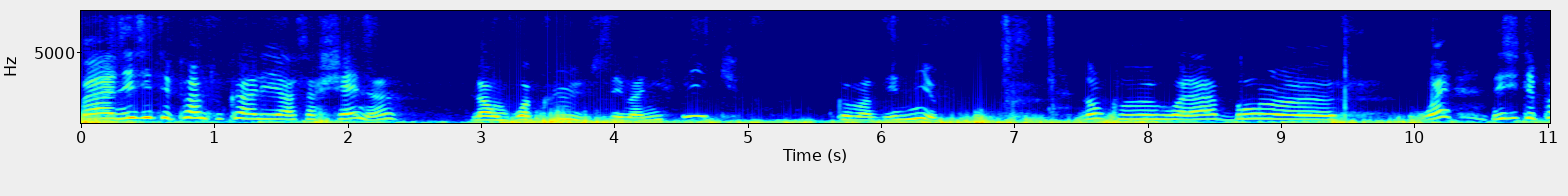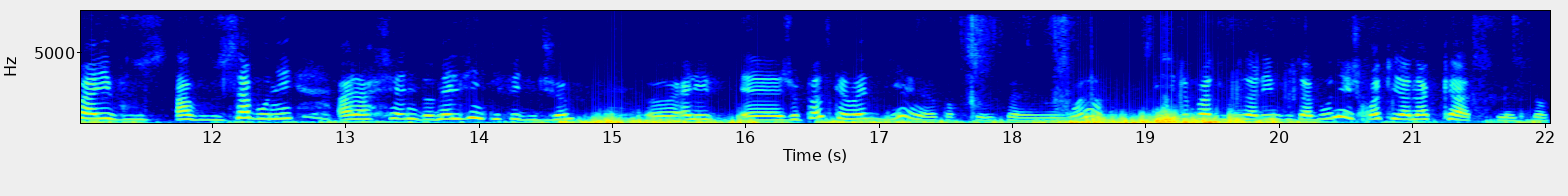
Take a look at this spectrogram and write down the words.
Bah, n'hésitez pas en tout cas à aller à sa chaîne. Hein. Là, on voit plus, c'est magnifique. Commandez mieux. Donc euh, voilà, bon, euh, ouais, n'hésitez pas à, vous, à vous abonner à la chaîne de Melvin qui fait du jump. Euh, euh, je pense qu'elle va être bien hein, parce que voilà. N'hésitez pas vous allez vous abonner. Je crois qu'il en a 4 maintenant.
